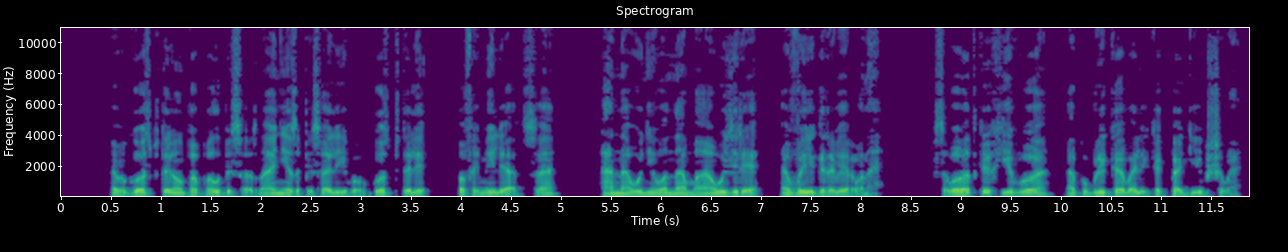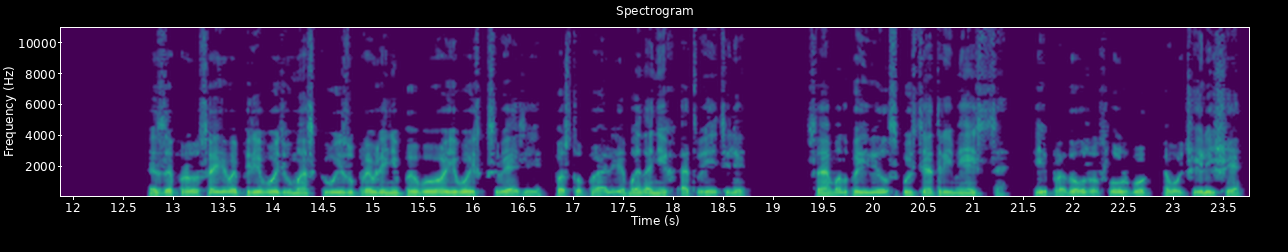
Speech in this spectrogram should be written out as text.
В госпиталь он попал без сознания, записали его в госпитале по фамилии отца. Она у него на Маузере выгравирована. В сводках его опубликовали как погибшего. Запросы о его переводе в Москву из управления ПВО и войск связи поступали, мы на них ответили. Сам он появился спустя три месяца и продолжил службу в училище.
